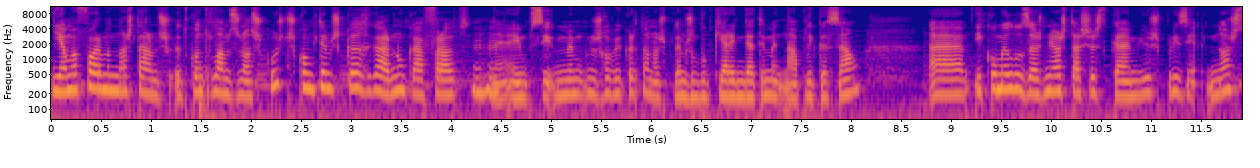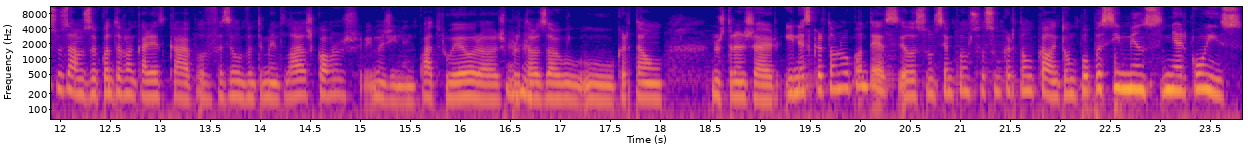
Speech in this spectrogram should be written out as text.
E é uma forma de nós estarmos, de controlarmos os nossos custos, como temos que carregar, nunca há fraude, Uhum. né? é impossível, mesmo que nos roubem o cartão, nós podemos bloquear imediatamente na aplicação. Ah, e como ele usa as melhores taxas de câmbios, por exemplo, nós se usarmos a conta bancária de cá para fazer um levantamento lá, eles cobram-nos, imaginem, 4 euros para estar a usar o, o cartão no estrangeiro. E nesse cartão não acontece, ele assume sempre como se fosse um cartão local, então poupa-se imenso dinheiro com isso.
